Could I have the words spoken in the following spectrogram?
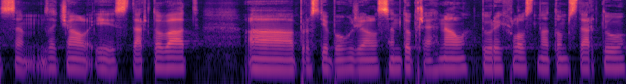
jsem začal i startovat a prostě bohužel jsem to přehnal, tu rychlost na tom startu,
